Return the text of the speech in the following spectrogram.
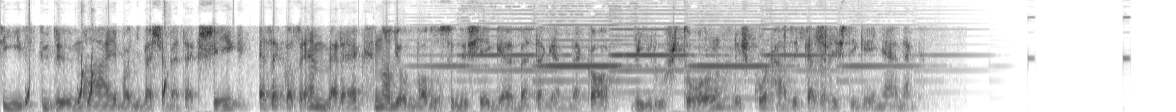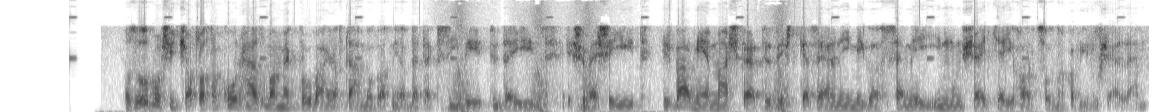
szív, tüdő, máj vagy vesebetegség, ezek az emberek nagyobb valószínűséggel betegebbek a vírustól, és kórházi kezelést igényelnek. Az orvosi csapat a kórházban megpróbálja támogatni a beteg szívét, tüdejét és veséjét, és bármilyen más fertőzést kezelni, míg a személy immunsejtjei harcolnak a vírus ellen.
